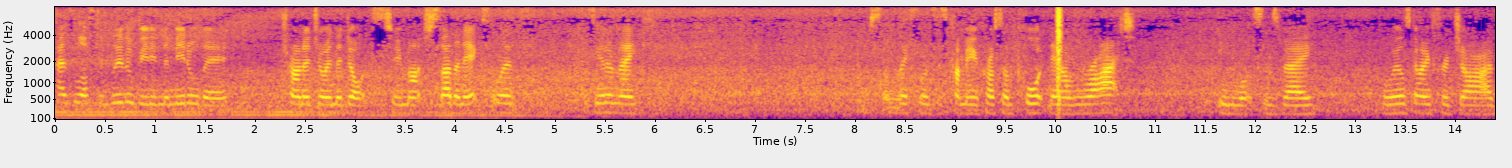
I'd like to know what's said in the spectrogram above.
has lost a little bit in the middle there, trying to join the dots too much. Southern Excellence is going to make. Southern Excellence is coming across on port now, right in Watson's Bay. Loyal's going for a jibe.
